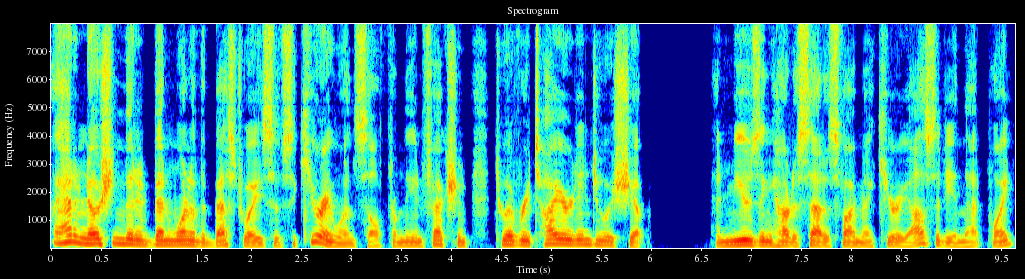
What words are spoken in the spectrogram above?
I had a notion that it had been one of the best ways of securing oneself from the infection to have retired into a ship. And musing how to satisfy my curiosity in that point,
